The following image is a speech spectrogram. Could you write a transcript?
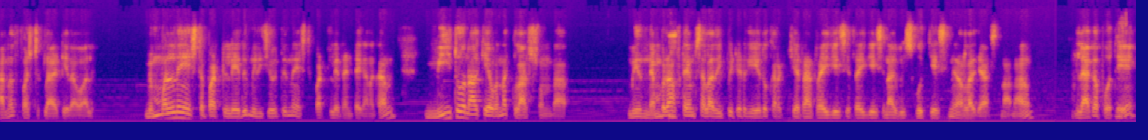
అన్నది ఫస్ట్ క్లారిటీ రావాలి. మిమ్మల్ని ఇష్టపడలేదు మీరు చెబుతున్న ఇష్టపడలేదు అంటే కనుక మీతో నాకు ఏమన్నా క్లాష్ ఉందా? మీరు నెంబర్ ఆఫ్ టైమ్స్ అలా రిపీటెడ్గా ఏదో కరెక్ట్ చేయడానికి ట్రై చేసి ట్రై చేసి నాకు విసుగు చేసి నేను అలా చేస్తున్నానా? లేకపోతే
